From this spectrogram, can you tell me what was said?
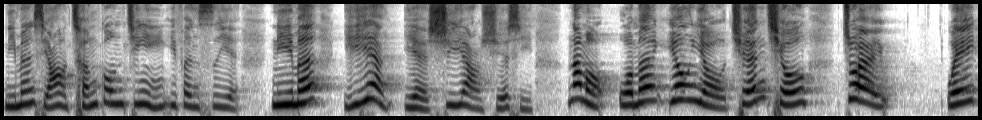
你们想要成功经营一份事业，你们一样也需要学习。那么，我们拥有全球最为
